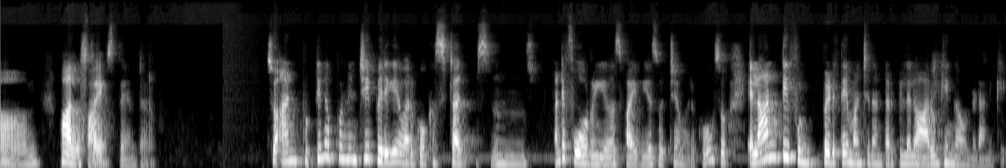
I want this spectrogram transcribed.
um, పాలు వస్తాయి వస్తాయి అంటారు. సో అండ్ పుట్టినప్పటి నుంచి పెరిగే వరకు ఒక స్టడ్ అంటే ఫోర్ ఇయర్స్ ఫైవ్ ఇయర్స్ వచ్చే వరకు. సో ఎలాంటి ఫుడ్ పెడితే మంచిది అంటారు పిల్లలు ఆరోగ్యంగా ఉండడానికి?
